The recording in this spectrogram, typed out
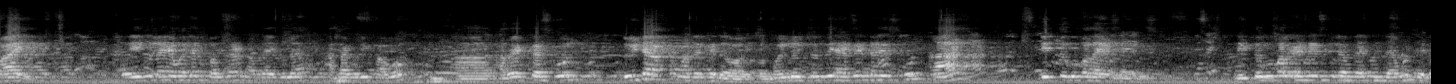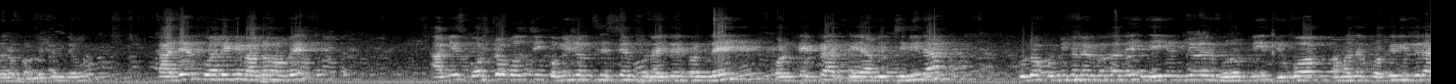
পাই। এইগুলাই আমাদের কনসার্ন আমরা এগুলা আশা করি পাবো। আর আরও একটা স্কুল, দুইটা আমাদেরকে দেওয়া হয়েছে। মহিলা হায়ার সেকেন্ডারি স্কুল আর Nityagopal higher school Nityagopal higher আমরা এখন যাব, সেটারও দেবো। কাজের কোয়ালিটি ভালো হবে। আমি স্পষ্ট বলছি কমিশন সিস্টেম শুনাইতে এখন নেই কন্ট্রাক্টর কে আমি চিনি না। কোনো কমিশনের কথা নেই, এই অঞ্চলের মুরব্বী, যুবক, আমাদের প্রতিনিধিরা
